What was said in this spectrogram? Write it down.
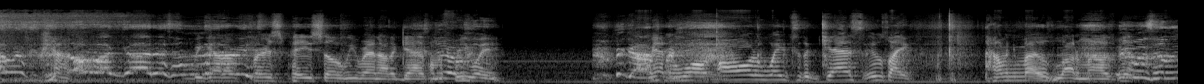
Oh my god, that's we got our first paid show, we ran out of gas on the freeway. We had to walk all the way to the gas. It was like how many miles? A lot of miles. It was We had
